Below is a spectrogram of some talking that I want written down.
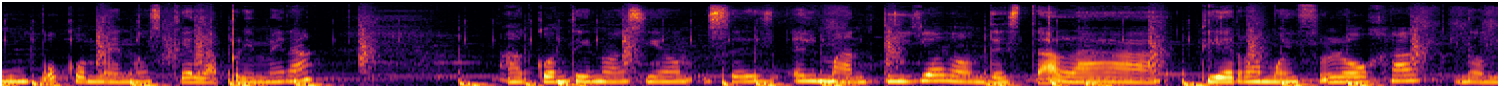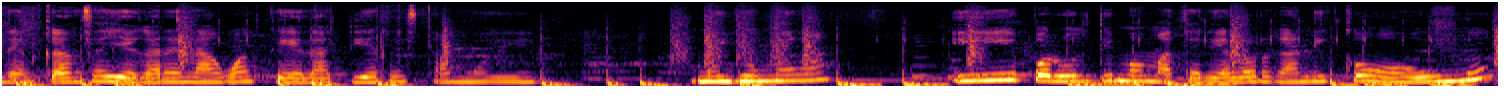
un poco menos que la primera. A continuación es el mantillo donde está la tierra muy floja, donde alcanza a llegar el agua que la tierra está muy, muy húmeda. Y por último material orgánico o humus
